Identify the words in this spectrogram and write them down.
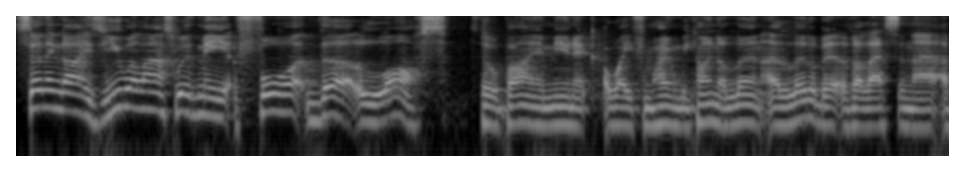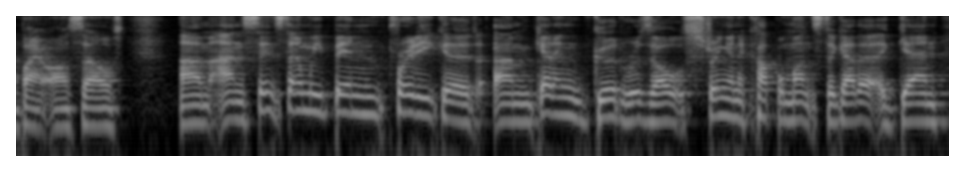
So then guys, you will ask with me for the loss to Bayern Munich away from home. We kind of learned a little bit of a lesson there about ourselves. Um, and since then, we've been pretty good, um, getting good results, stringing a couple months together again.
